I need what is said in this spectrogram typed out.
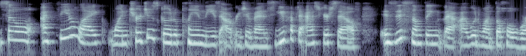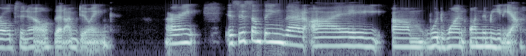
so I feel like when churches go to plan these outreach events, you have to ask yourself is this something that I would want the whole world to know that I'm doing? All right. Is this something that I um, would want on the media?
